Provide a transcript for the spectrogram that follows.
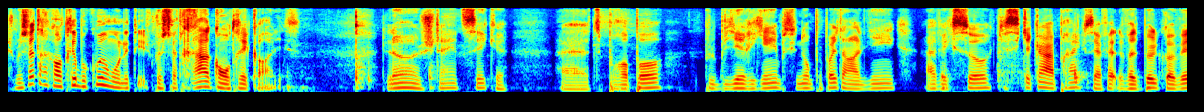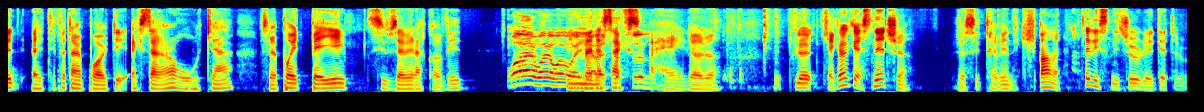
je me suis fait rencontrer beaucoup dans mon été. Je me suis fait rencontrer, Calis. Là, Justin, tu sais que euh, tu pourras pas publier rien, parce que nous, on peut pas être en lien avec ça. Que si quelqu'un apprend que vous avez fait, votre bulle COVID a été fait un party extérieur au camp, vous allez pas être payé si vous avez la COVID. Ouais, ouais, ouais, ouais. me il y avait menaçait tout avec ça, ça. là. Hey, là, là. Là, quelqu'un qui a snitch, je sais très bien de qui je parle, mais tu sais, les snitchers, les têteux.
